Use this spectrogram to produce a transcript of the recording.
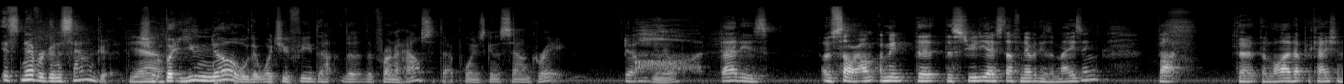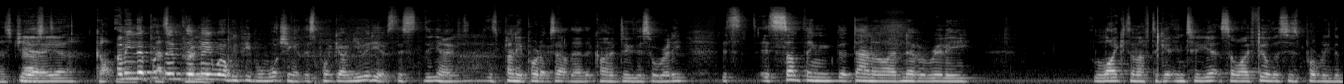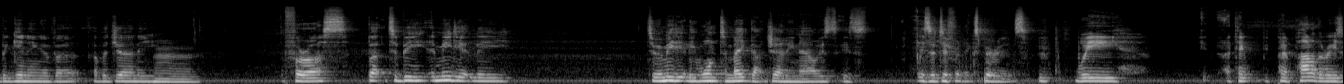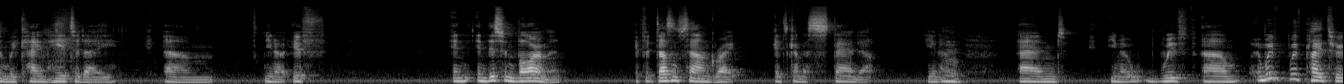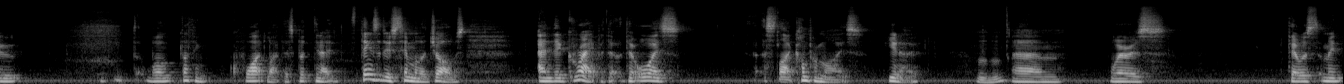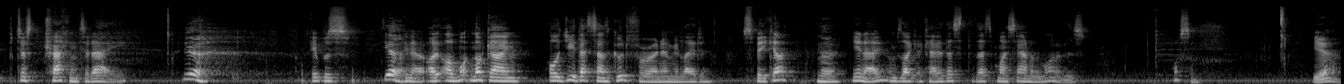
it's never going to sound good. Yeah. Sure. But you know that what you feed the, the, the front of house at that point is going to sound great. Yeah. You know. That is. Oh, sorry. I, I mean, the the studio stuff and everything is amazing, but the the live application has just yeah, yeah. got. I mean, there, there, there may well be people watching at this point going, "You idiots! This, you know, there's plenty of products out there that kind of do this already." It's it's something that Dan and I have never really liked enough to get into yet. So I feel this is probably the beginning of a of a journey Hmm. for us. But to be immediately to immediately want to make that journey now is is is a different experience. we i think part of the reason we came here today um, you know if in in this environment if it doesn't sound great it's going to stand out you know? And you know we've um, and we've we've played through well nothing quite like this but you know things that do similar jobs and they're great but they're, they're always a slight compromise you know? Um, whereas there was, I mean, just tracking today, Yeah, it was, yeah. you know, I, I'm not going, oh, gee, that sounds good for an emulated speaker. no, You know, I was like, okay, that's that's my sound of the monitors. Awesome. Yeah.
